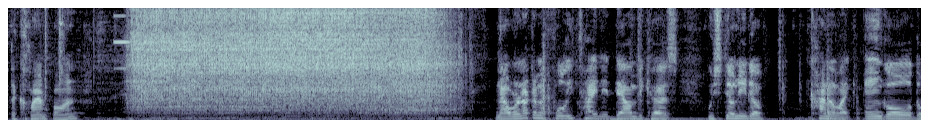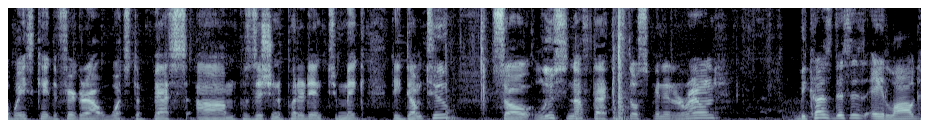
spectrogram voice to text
the clamp on. Now we're not gonna fully tighten it down because we still need to kind of like angle the wastegate to figure out what's the best um, position to put it in to make the dump tube. So loose enough that I can still spin it around. Because this is a log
